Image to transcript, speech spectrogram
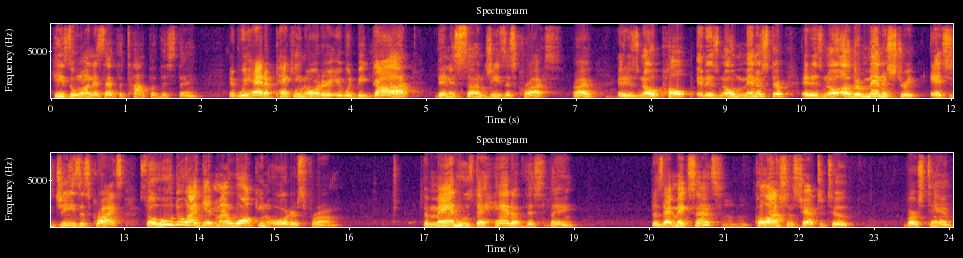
He's the one that's at the top of this thing. If we had a pecking order it would be god then his son jesus christ right it is no pope, it is no minister, it is no other ministry. It's Jesus Christ. So who do I get my walking orders from? The man who's the head of this thing. Does that make sense? Mm-hmm. Colossians chapter 2, verse 10.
